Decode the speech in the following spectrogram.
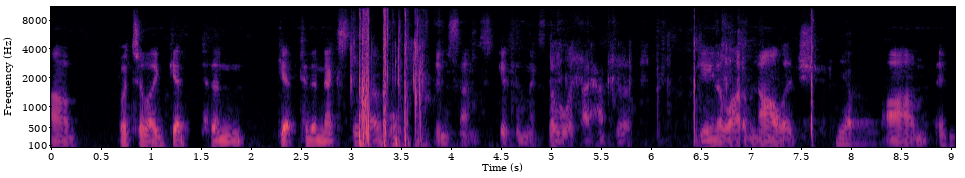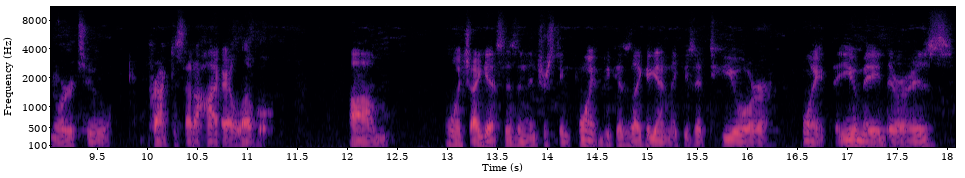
um but to like get to the get to the next level in a sense get to the next level like i have to gain a lot of knowledge Yep. um, in order to practice at a higher level. Um, which I guess is an interesting point because, like again, like you said, to your point that you made, there is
